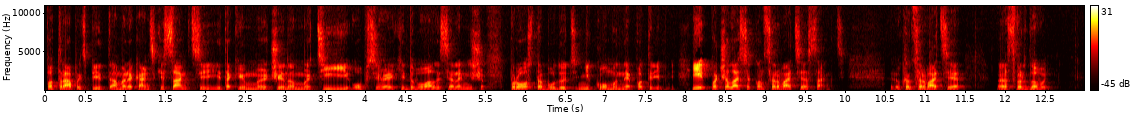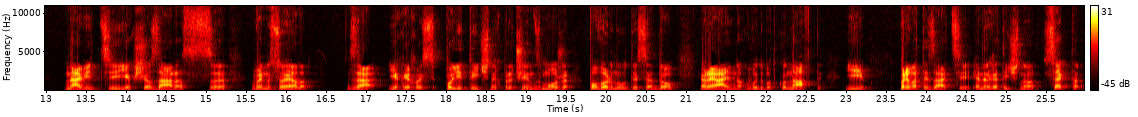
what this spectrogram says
потрапить під американські санкції, і таким чином ті її обсяги, які добувалися раніше, просто будуть нікому не потрібні. І почалася консервація санкцій, консервація е, свердловин. Навіть якщо зараз е, Венесуела за якихось політичних причин зможе повернутися до реального видобутку нафти і приватизації енергетичного сектора,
